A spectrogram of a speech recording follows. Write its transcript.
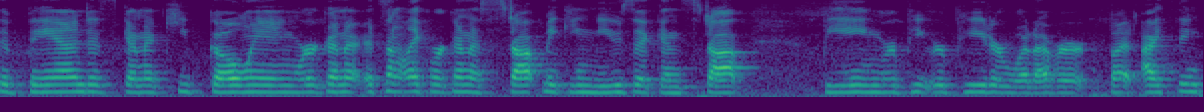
The band is gonna keep going. We're gonna. It's not like we're gonna stop making music and stop being repeat, repeat or whatever. But I think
